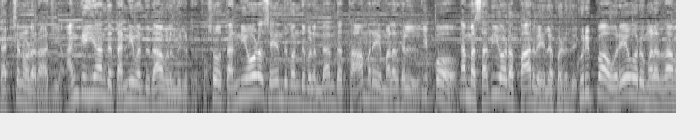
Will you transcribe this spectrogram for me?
தட்சனோட ராஜ்யம். அங்கேயும் அந்த தண்ணி வந்து தான் விழுந்துகிட்டு இருக்கும். சோ தண்ணியோட சேர்ந்து வந்து விழுந்த அந்த தாமரை மலர்கள் இப்போ நம்ம சதியோட பார்வையில படுது. குறிப்பா ஒரே ஒரு மலர் தான்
